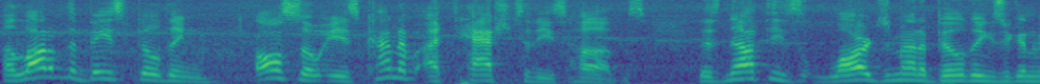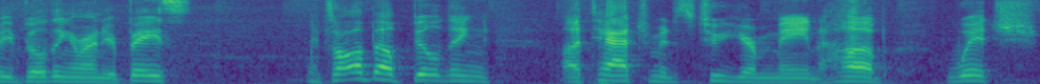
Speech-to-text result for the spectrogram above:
A lot of the base building also is kind of attached to these hubs. There's not these large amount of buildings you're going to be building around your base. It's all about building attachments to your main hub, which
